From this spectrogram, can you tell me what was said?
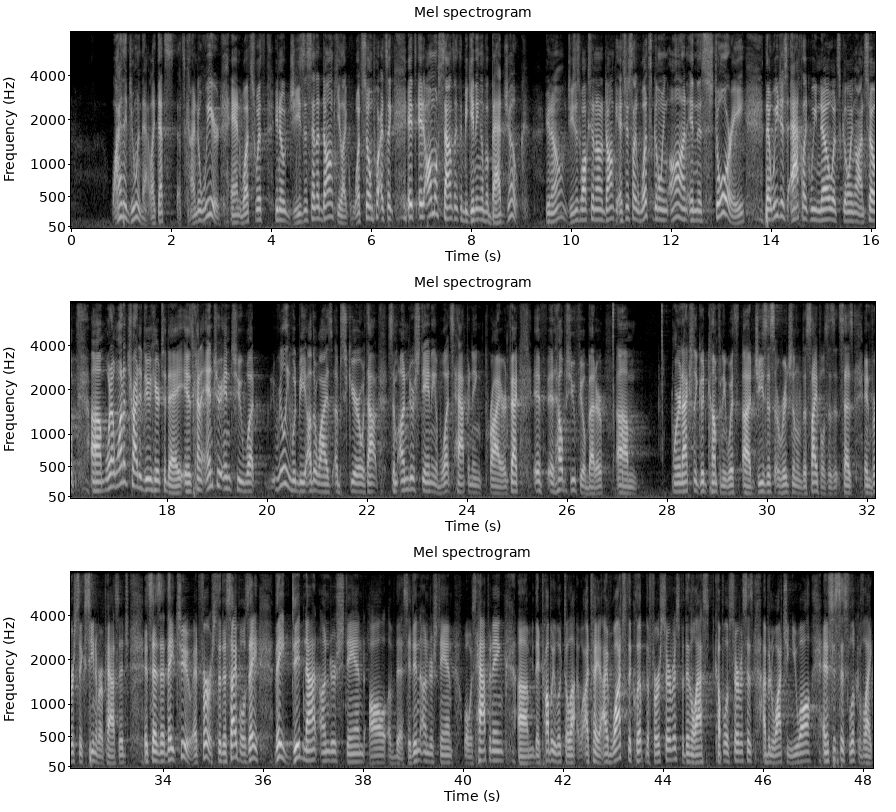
why are they doing that? Like that's that's kind of weird. And what's with you know Jesus and a donkey? Like what's so important? It's like it it almost sounds like the beginning of a bad joke. You know, Jesus walks in on a donkey. It's just like what's going on in this story that we just act like we know what's going on. So, um, what I want to try to do here today is kind of enter into what really would be otherwise obscure without some understanding of what's happening prior. In fact, if it helps you feel better, um, we're in actually good company with uh, Jesus' original disciples, as it says in verse 16 of our passage. It says that they too, at first, the disciples, they, they did not understand all of this. They didn't understand what was happening. Um, they probably looked a lot. I tell you, I've watched the clip the first service, but then the last couple of services, I've been watching you all, and it's just this look of like,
